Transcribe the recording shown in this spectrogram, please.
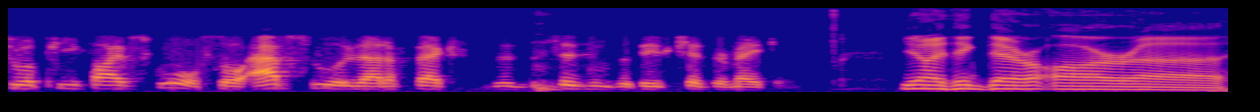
to a P5 school. So absolutely that affects the decisions that these kids are making. You know, I think there are uh,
